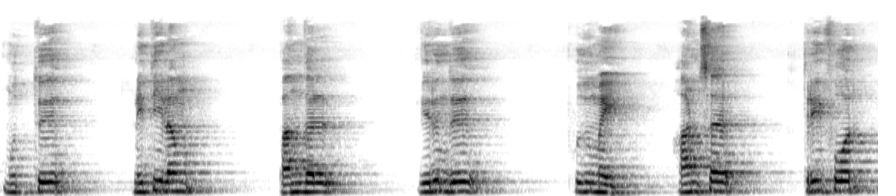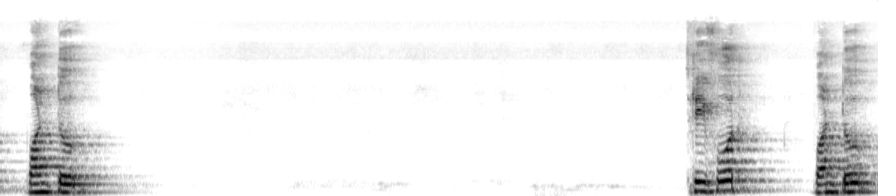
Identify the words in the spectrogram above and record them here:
முத்து நித்திலம் பந்தல் விருந்து புதுமை. Answer three four one two. Three four one two.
